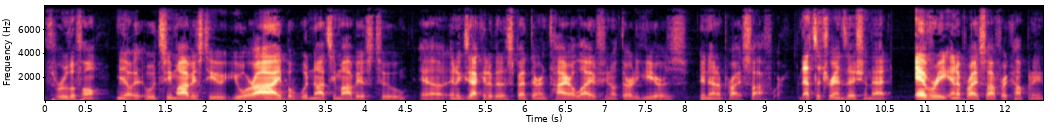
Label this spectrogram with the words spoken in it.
through the phone you know, it would seem obvious to you, you or I, but would not seem obvious to uh, an executive that has spent their entire life, you know, 30 years in enterprise software. That's a transition that every enterprise software company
